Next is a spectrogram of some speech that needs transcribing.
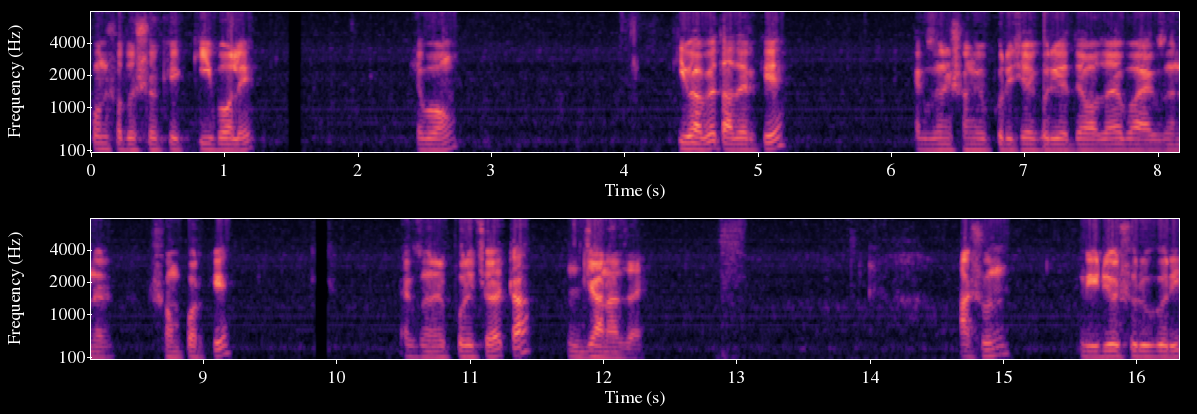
কোন সদস্যকে কি বলে এবং কীভাবে তাদেরকে একজনের সঙ্গে পরিচয় করিয়ে দেওয়া যায় বা একজনের সম্পর্কে একজনের পরিচয়টা জানা যায়। আসুন ভিডিও শুরু করি।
